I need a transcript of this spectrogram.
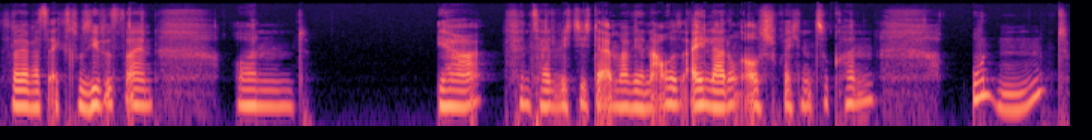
soll ja was Exklusives sein. Und ja, finde es halt wichtig, da immer wieder eine Aus Einladung aussprechen zu können. Und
